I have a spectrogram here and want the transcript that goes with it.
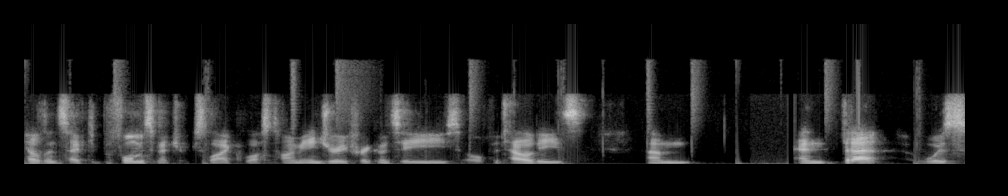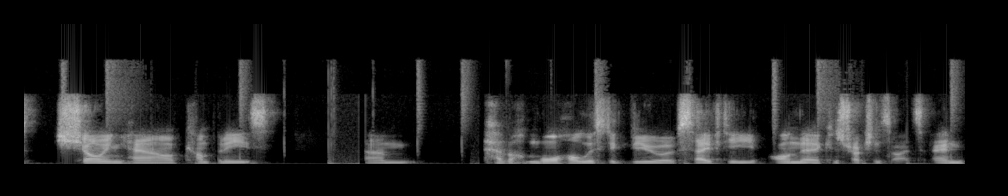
health and safety performance metrics like lost time injury frequencies or fatalities um, and that was showing how companies um, have a more holistic view of safety on their construction sites and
